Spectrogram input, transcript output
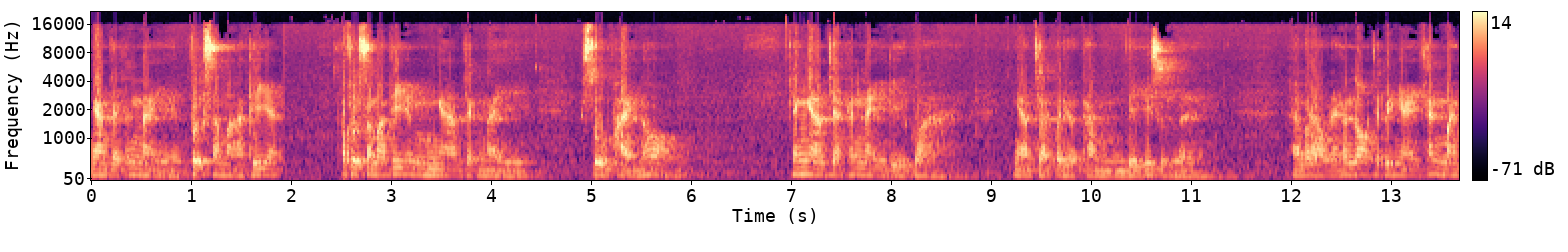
งามจากข้างในฝึกสมาธิพอฝึกสมาธิมันงามจากในสู่ภายนอกยังงามจากข้างในดีกว่า งามจากปฏิบัติธรรมดีที่สุดเลยเราในข้างนอกจะเป็นไงช่างมัน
